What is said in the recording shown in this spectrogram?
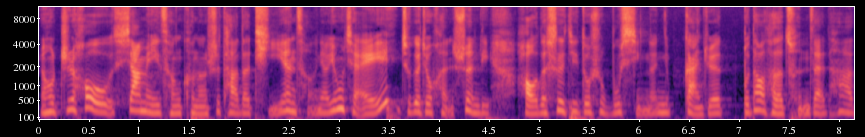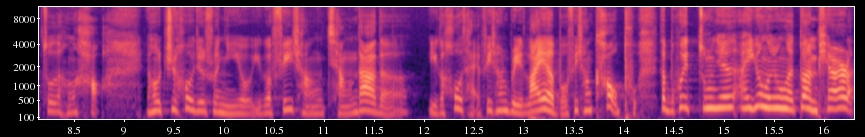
然后之后下面一层可能是它的体验层。你要用起来，哎，这个就很顺利。好的设计都是无形的，你感觉不到它的存在，它做的很好。然后之后就说你有一个非常强大的一个后台，非常 reliable，非常靠谱，它不会中间哎用着用着断片儿了。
